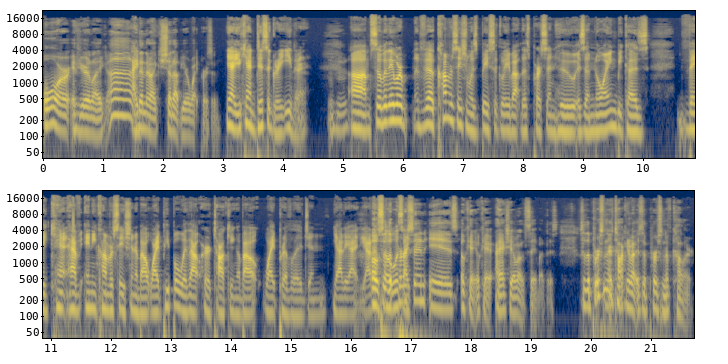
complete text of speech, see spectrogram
or if you're like uh I- then they're like shut up you're a white person yeah. You can't disagree either. hmm Um, so, but they were the conversation was basically about this person who is annoying because they can't have any conversation about white people without her talking about white privilege and yada yada yada. oh so, it the was like person is okay okay i actually have a lot to say about this so the person they're talking about is a person of color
